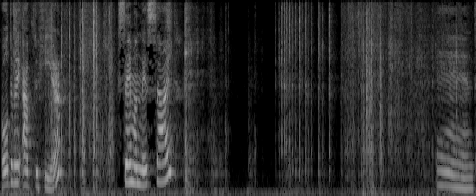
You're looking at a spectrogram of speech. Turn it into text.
all the way up to here. Same on this side. And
